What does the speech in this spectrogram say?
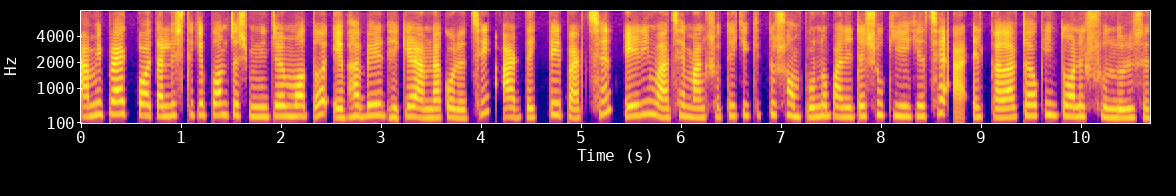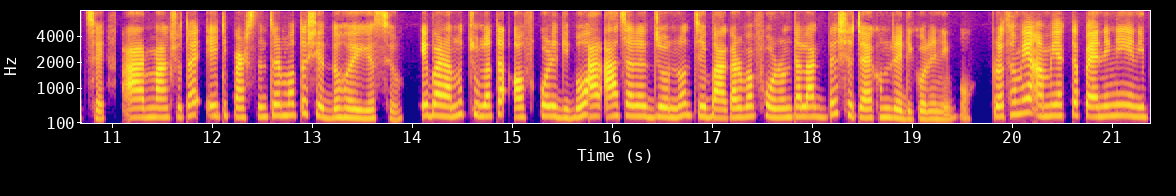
আমি প্রায় পঁয়তাল্লিশ থেকে পঞ্চাশ মিনিটের মতো এভাবে ঢেকে রান্না করেছি। আর দেখতেই পাচ্ছেন, এরই মাঝে মাংস থেকে কিন্তু সম্পূর্ণ পানিটা শুকিয়ে গেছে আর এর কালারটাও কিন্তু অনেক সুন্দর এসেছে। আর মাংসটা এইটি পার্সেন্টের মতো সেদ্ধ হয়ে গেছে। এবার আমি চুলাটা অফ করে দিব আর আচারের জন্য যে বাগার বা ফোড়নটা লাগবে সেটা এখন রেডি করে নিব। প্রথমে আমি একটা প্যানে নিয়ে নিব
